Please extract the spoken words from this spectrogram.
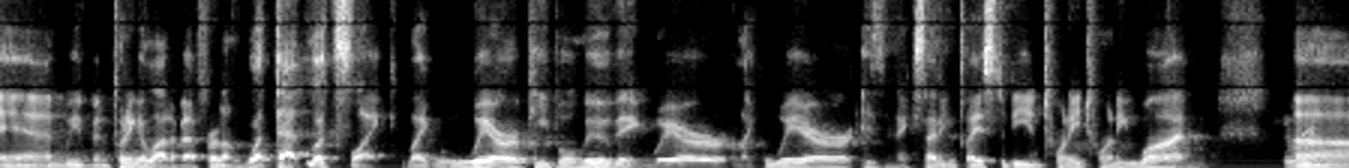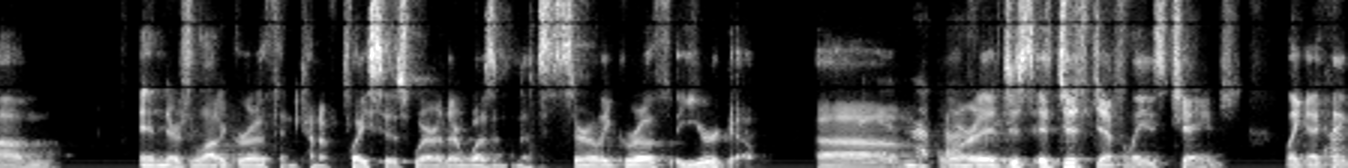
And we've been putting a lot of effort on what that looks like. Like where are people moving? Where like where is an exciting place to be in 2021 Sure. um, and there's a lot of growth in kind of places where there wasn't necessarily growth a year ago. Um, or it just it just definitely has changed like i think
